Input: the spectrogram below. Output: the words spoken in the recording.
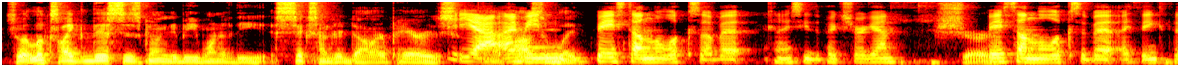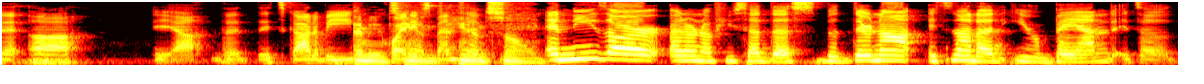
So it looks like this is going to be one of the $600 pairs. Yeah, uh, I mean, based on the looks of it, can I see the picture again? sure. Based on the looks of it, I think that, uh, yeah, that it's got to be I mean, quite hand, expensive. hand sewn. And these are, I don't know if you said this, but they're not, it's not an ear band. It's a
